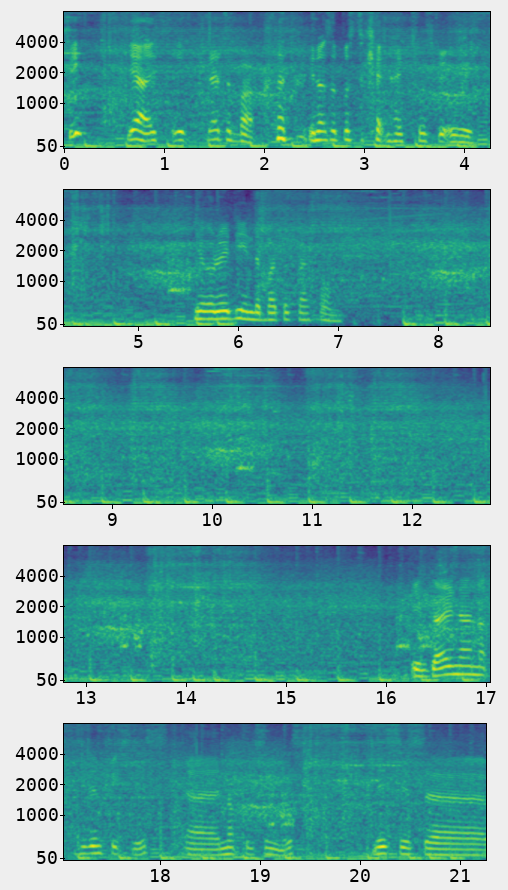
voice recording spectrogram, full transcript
See? Yeah, it's, it, that's a bug. You're not supposed to get Nitro straight away. You're already in the butterfly form. If Garena not didn't fix this, uh, not fixing this, this is uh,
